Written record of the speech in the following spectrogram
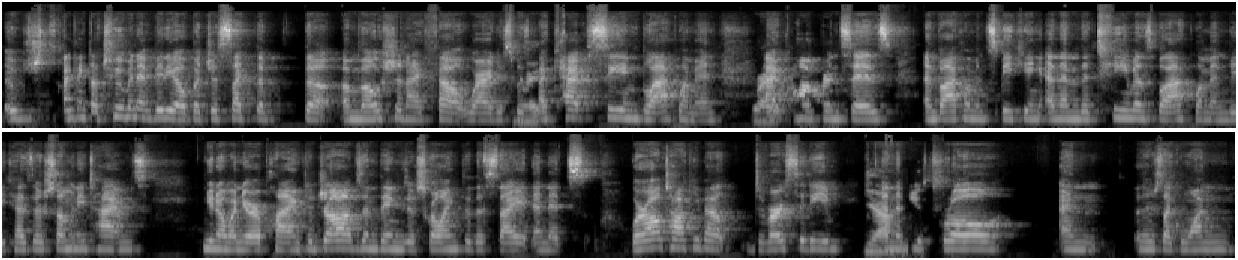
it was just, I think a two minute video, but just like the the emotion I felt where I just was right. I kept seeing black women right. at conferences and black women speaking and then the team is black women because there's so many times, you know, when you're applying to jobs and things, you're scrolling through the site and it's we're all talking about diversity. Yeah. And then you scroll and there's like one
